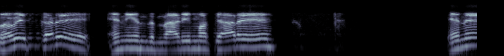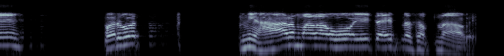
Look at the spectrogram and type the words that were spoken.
પ્રવેશ કરે એની અંદર નાડીમાં ત્યારે એને પર્વતની હારમાળા હોય એ ટાઈપના સપના આવે.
